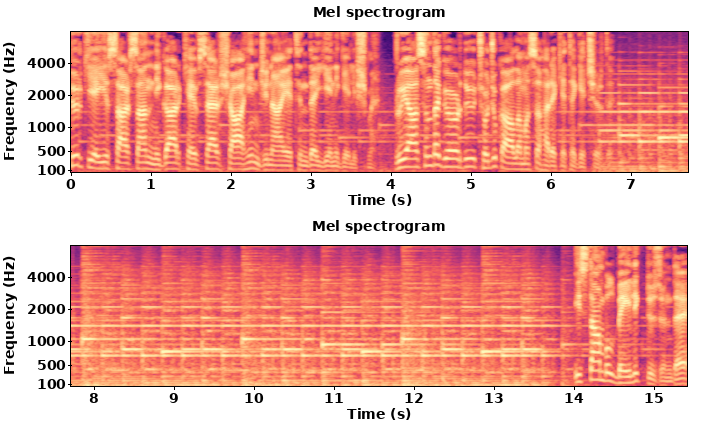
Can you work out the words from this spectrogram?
Türkiye'yi sarsan Nigar Kevser Şahin cinayetinde yeni gelişme. Rüyasında gördüğü çocuk ağlaması harekete geçirdi. İstanbul Beylikdüzü'nde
